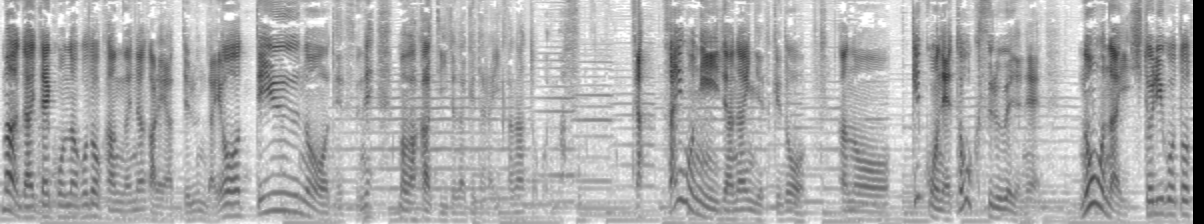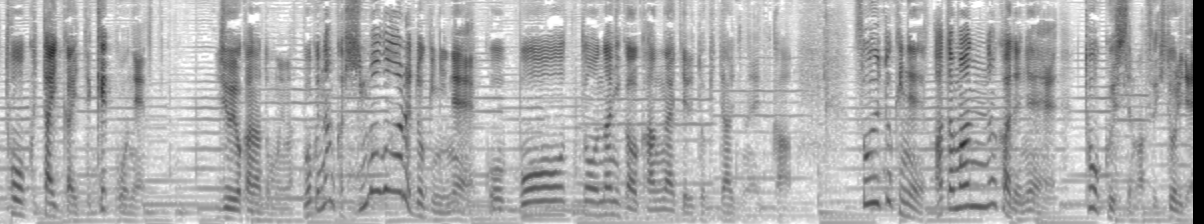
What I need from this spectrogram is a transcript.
まあ、大体こんなことを考えながらやってるんだよっていうのをですね、まあ、分かっていただけたらいいかなと思います。あ、最後にじゃないんですけど、あの結構ね、トークする上でね、脳内独り言トーク大会って結構ね、重要かなと思います。僕なんか暇がある時にね、こう、ぼーっと何かを考えてる時ってあるじゃないですか。そういう時ね、頭の中でね、トークしてます、一人で。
